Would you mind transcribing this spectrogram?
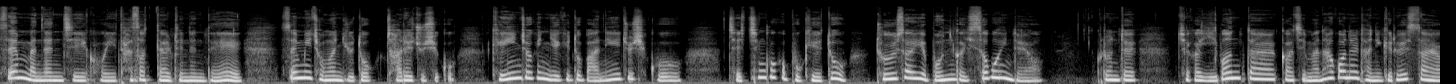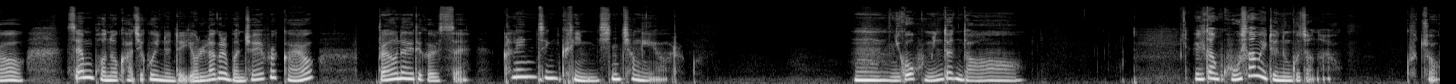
쌤 만난 지 거의 다섯 달 됐는데 쌤이 저만 유독 잘해주시고 개인적인 얘기도 많이 해주시고 제 친구가 보기에도 둘 사이에 뭔가 있어 보인대요. 그런데 제가 이번 달까지만 학원을 다니기로 했어요. 쌤 번호 가지고 있는데 연락을 먼저 해볼까요? 브라운 아이드 걸스 클렌징 크림 신청해요. 라고. 음, 이거 고민된다. 일단 고3이 되는 거잖아요. 그죠?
